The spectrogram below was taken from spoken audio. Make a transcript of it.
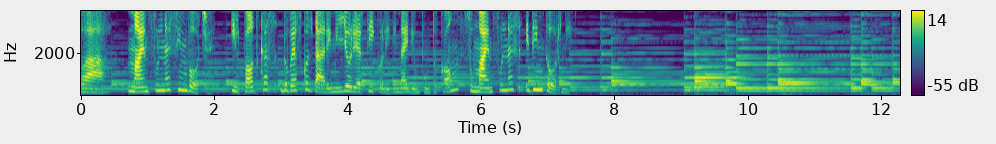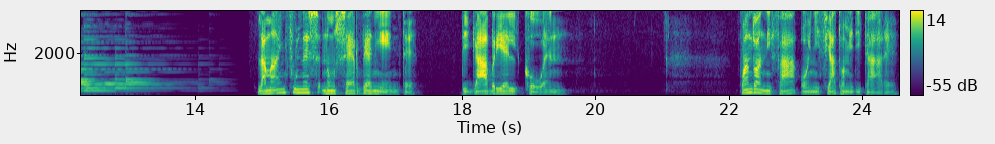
a Mindfulness in Voce, il podcast dove ascoltare i migliori articoli di medium.com su mindfulness e dintorni. La mindfulness non serve a niente di Gabriel Cohen. Quando anni fa ho iniziato a meditare,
